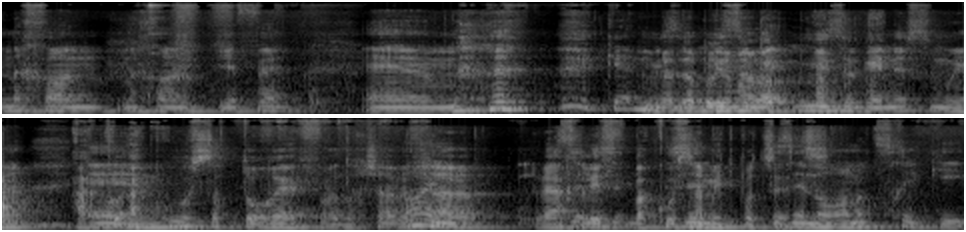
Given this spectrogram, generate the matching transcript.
נכון, נכון, יפה. אמ, כן, מדברים על מיזוג- ה- מיזוגניה סמויה. אמ, הכוס הטורף, אז עכשיו אפשר להחליף בכוס המתפוצץ. זה נורא מצחיק, כי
